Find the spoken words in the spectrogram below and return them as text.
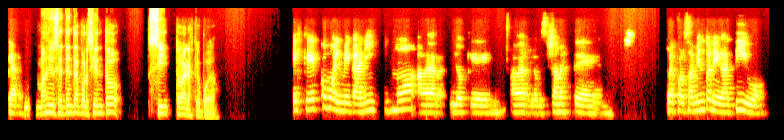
Claro. Más de un 70% sí todas las que puedo. Es que es como el mecanismo, a ver, lo que, a ver, lo que se llama este reforzamiento negativo.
